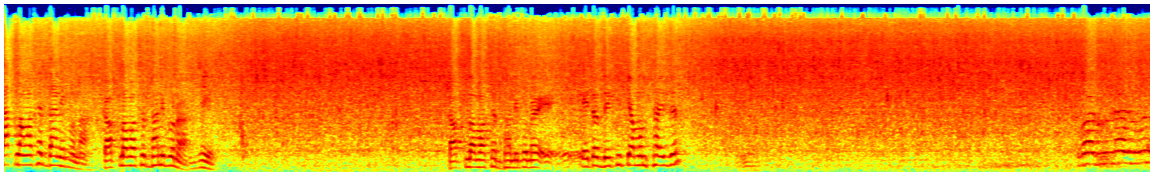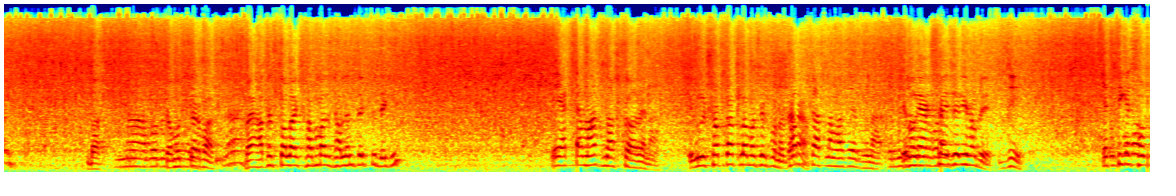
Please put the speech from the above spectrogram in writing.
কাতলা মাছের দানি পোনা কাতলা মাছের ধানিপোনা? জি। কাতলা মাছের এ- এটা দেখি কেমন সাইজের? বাহ চমৎকার মাছ। ভাই হাতের তলায় সব মাছ ঢালেন তো একটু দেখি। এই একটা মাছ নষ্ট হবে না। এগুলো সব কাতলা মাছের পোনা তাই না? কাতলা মাছের পোনা। এবং এক সাইজেরই হবে? জি। এর থেকে ছোট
